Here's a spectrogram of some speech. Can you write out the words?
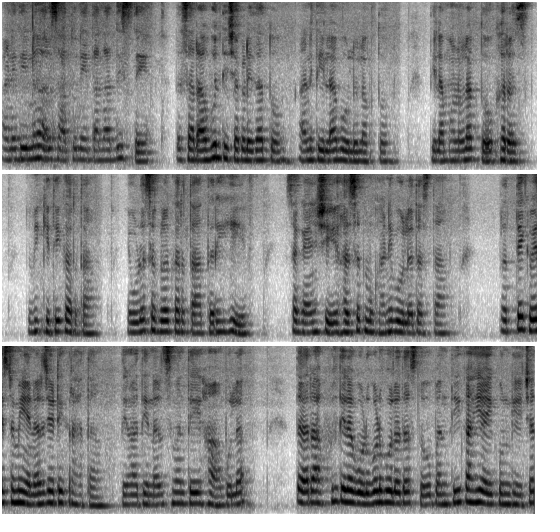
आणि ती नर्स आतून येताना दिसते. तसा राहुल तिच्याकडे जातो आणि तिला बोलू लागतो. तिला म्हणू लागतो खरंच तुम्ही किती करता? एवढं सगळं करता तरीही सगळ्यांशी हसत मुखाने बोलत असता. प्रत्येक वेळेस तुम्ही एनर्जेटिक राहता. तेव्हा ती नर्स म्हणते हां बोला. तर राहुल तिला गोडगोड बोलत असतो पण ती काही ऐकून घ्यायच्या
